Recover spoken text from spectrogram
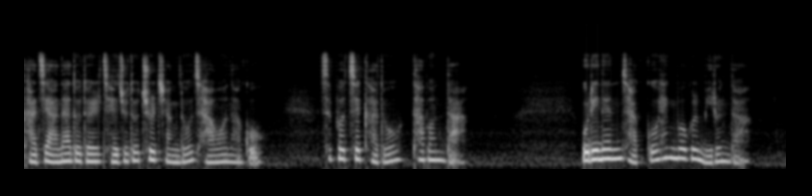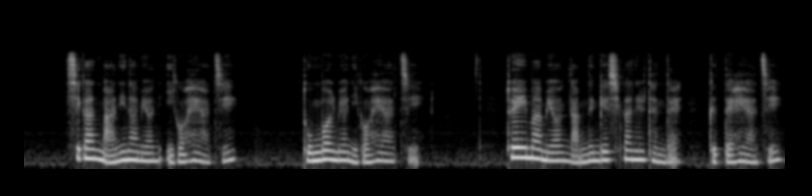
가지 않아도 될 제주도 출장도 자원하고 스포츠카도 타본다. 우리는 자꾸 행복을 미룬다. 시간 많이 나면 이거 해야지. 돈 벌면 이거 해야지. 퇴임하면 남는 게 시간일 텐데 그때 해야지.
